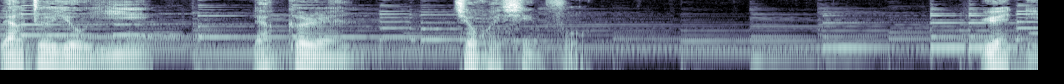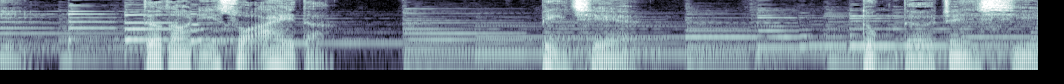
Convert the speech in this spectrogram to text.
两者有一，两个人就会幸福。愿你得到你所爱的，并且懂得珍惜。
